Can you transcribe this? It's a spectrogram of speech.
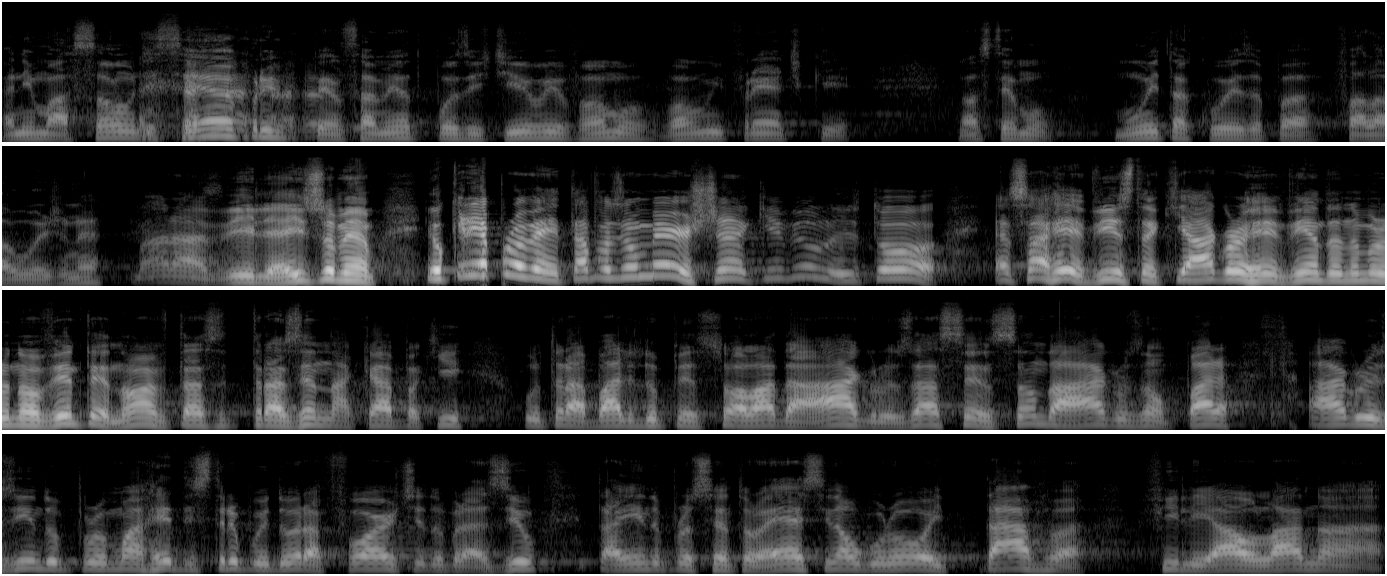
animação de sempre, pensamento positivo e vamos, vamos em frente que nós temos muita coisa para falar hoje, né? Maravilha, é isso mesmo. Eu queria aproveitar e fazer um merchan aqui, viu, Luiz? Tô, essa revista aqui, Agro Revenda número 99, está trazendo na capa aqui o trabalho do pessoal lá da Agros, a ascensão da Agros não para. A Agros indo para uma redistribuidora forte do Brasil, está indo para o Centro-Oeste, inaugurou a oitava filial lá na,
